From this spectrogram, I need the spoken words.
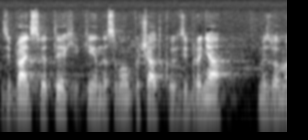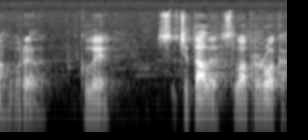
зібрань святих, які на самому початку зібрання ми з вами говорили, коли читали слова пророка.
